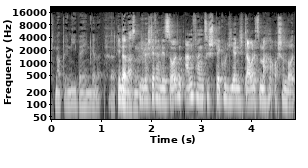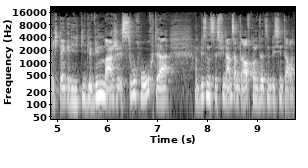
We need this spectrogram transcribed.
knapp in eBay äh, hinterlassen. Lieber Stefan, wir sollten anfangen zu spekulieren. Ich glaube, das machen auch schon Leute. Ich denke, die, die Gewinnmarge ist so hoch, da und bis uns das Finanzamt draufkommt, wird es ein bisschen dauern.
